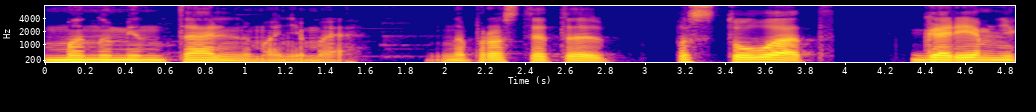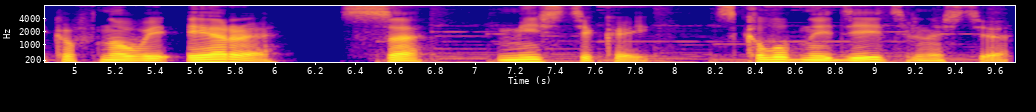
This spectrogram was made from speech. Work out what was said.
монументальном аниме. Но просто это постулат гаремников новой эры с мистикой, с клубной деятельностью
